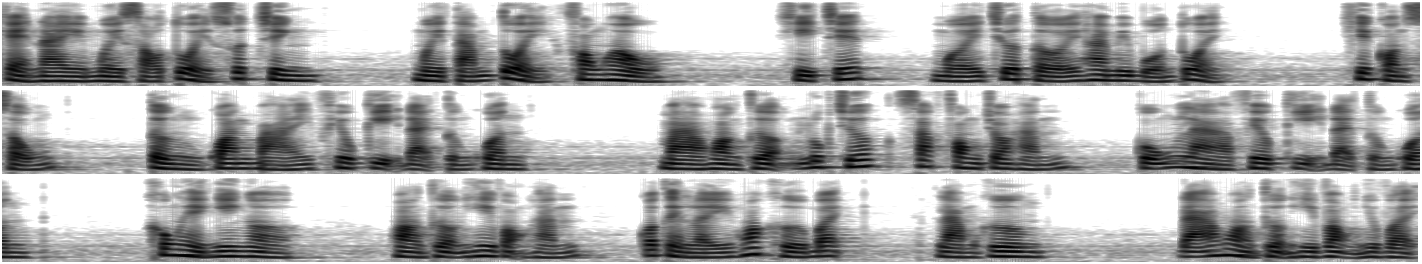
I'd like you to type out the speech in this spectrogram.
Kẻ này 16 tuổi xuất trinh 18 tuổi phong hầu. Khi chết mới chưa tới 24 tuổi. Khi còn sống, Từng quan bái phiêu kỵ đại tướng quân. Mà Hoàng thượng lúc trước sắc phong cho hắn Cũng là phiêu kỵ đại tướng quân. Không hề nghi ngờ, Hoàng thượng hy vọng hắn có thể lấy hoắc khứ bệnh Làm gương. Đã Hoàng thượng hy vọng như vậy,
